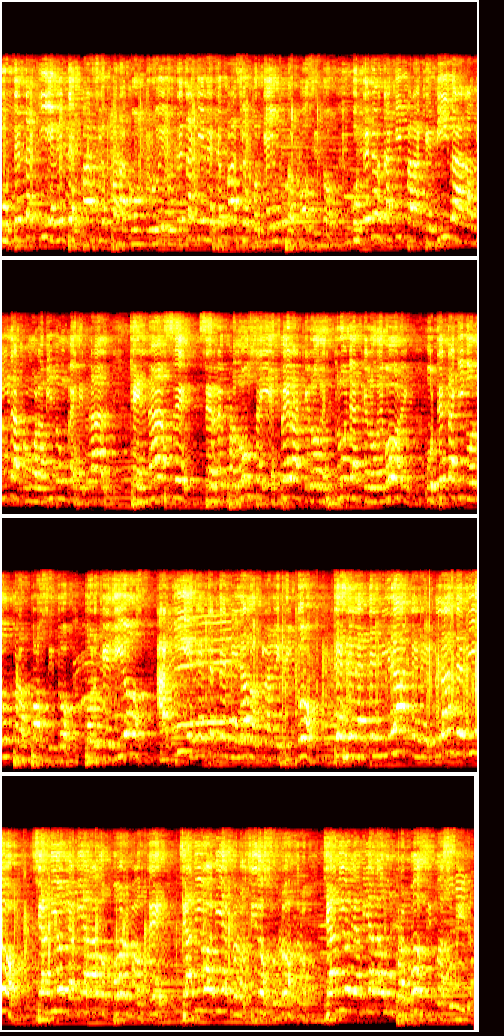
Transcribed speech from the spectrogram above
Usted está aquí en este espacio para construir. Usted está aquí en este espacio porque hay un propósito. Usted no está aquí para que viva la vida como la vive un vegetal, que nace, se reproduce y espera que lo destruyan, que lo devoren. Usted está aquí con un propósito, porque Dios aquí en esta eternidad lo planificó. Desde la eternidad, en el plan de Dios, ya Dios le había dado forma a usted, ya Dios había conocido su rostro, ya Dios le había dado un propósito a su vida.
